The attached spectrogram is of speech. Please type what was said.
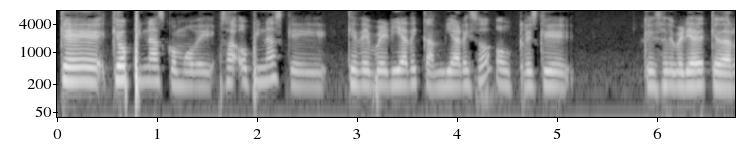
¿qué, qué opinas como de, o sea, opinas que, que debería de cambiar eso o crees que, que se debería de quedar?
